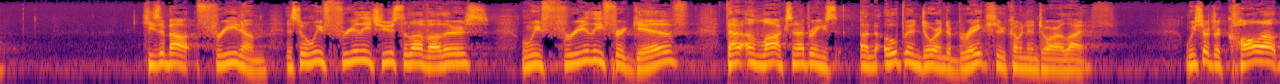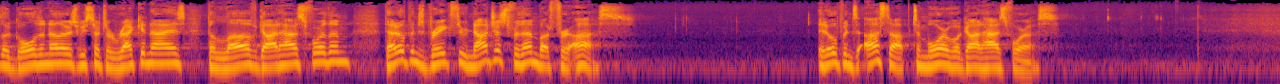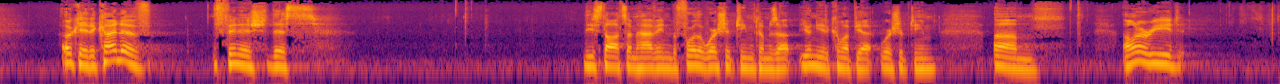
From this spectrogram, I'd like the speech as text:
He's about freedom. And so when we freely choose to love others, when we freely forgive, that unlocks and that brings an open door into breakthrough coming into our life. We start to call out the gold in others, we start to recognize the love God has for them, that opens breakthrough not just for them, but for us. It opens us up to more of what God has for us. Okay, to kind of finish this these thoughts I'm having before the worship team comes up. You don't need to come up yet, worship team. Um, I want to read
